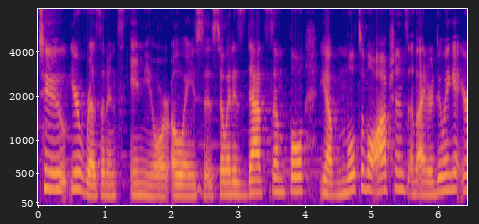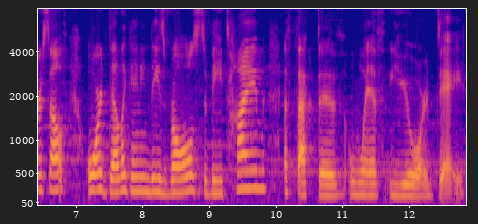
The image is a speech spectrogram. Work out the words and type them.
to your residents in your oasis. So it is that simple. You have multiple options of either doing it yourself or delegating these roles to be time effective with your day.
